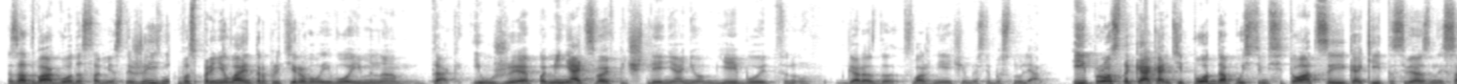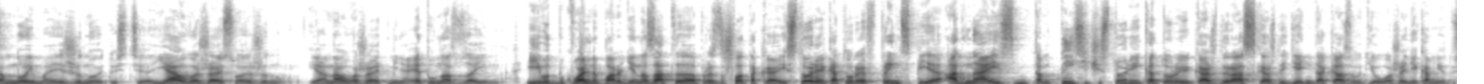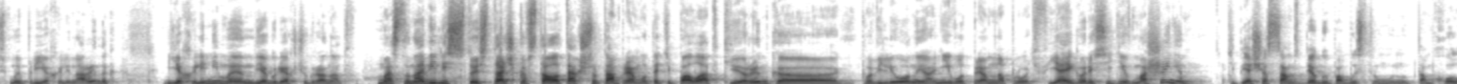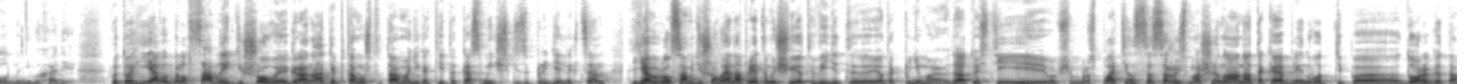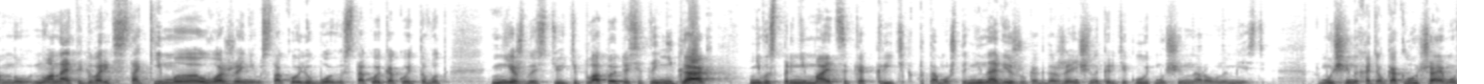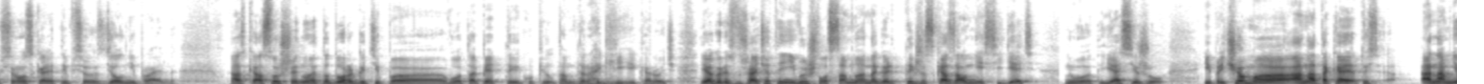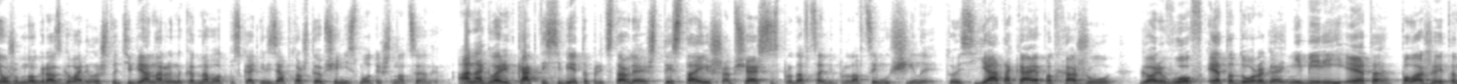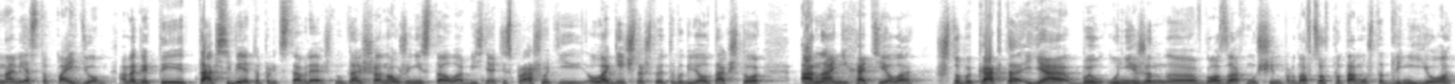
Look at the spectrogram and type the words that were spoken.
за два года совместной жизни восприняла, интерпретировала его именно так. И уже поменять свое впечатление о нем ей будет ну, гораздо сложнее, чем если бы с нуля. И просто как антипод, допустим, ситуации какие-то связанные со мной и моей женой. То есть э, я уважаю свою жену, и она уважает меня. Это у нас взаимно. И вот буквально пару дней назад э, произошла такая история, которая, в принципе, одна из там, тысяч историй, которые каждый раз, каждый день доказывают ее уважение ко мне. То есть мы приехали на рынок, ехали мимо, я говорю, я хочу гранатов. Мы остановились, то есть тачка встала так, что там прям вот эти палатки рынка, э, павильоны, они вот прям напротив. Я ей говорю, сиди в машине, типа я сейчас сам сбегаю по-быстрому, ну там холодно, не выходи. В итоге я выбрал самые дешевые гранаты, потому что там они какие-то космические запредельных цен. Я выбрал самые дешевые, она при этом еще это видит, э, я так понимаю, да, то есть и, в общем, расплатился, сажусь в машину, а она такая, блин, вот типа дорого там, ну, ну она это говорит с таким э, уважением, с такой любовью, с такой какой-то вот нежностью и теплотой, то есть это никак не воспринимается как критика, потому что ненавижу, когда женщина критикует мужчин на ровном месте. Мужчина хотел как лучше, а ему все равно сказали, ты все сделал неправильно. Она сказала, слушай, ну это дорого, типа, вот опять ты купил там дорогие, короче. Я говорю, слушай, а что ты не вышла со мной? Она говорит, ты же сказал мне сидеть, вот, я сижу. И причем а, она такая, то есть она мне уже много раз говорила, что тебя на рынок одного отпускать нельзя, потому что ты вообще не смотришь на цены. Она говорит, как ты себе это представляешь? Ты стоишь, общаешься с продавцами, продавцы мужчины. То есть я такая подхожу, говорю, Вов, это дорого, не бери это, положи это на место, пойдем. Она говорит, ты так себе это представляешь? Ну, дальше она уже не стала объяснять и спрашивать, и логично, что это выглядело так, что она не хотела, чтобы как-то я был унижен э, в глазах мужчин-продавцов, потому что для нее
